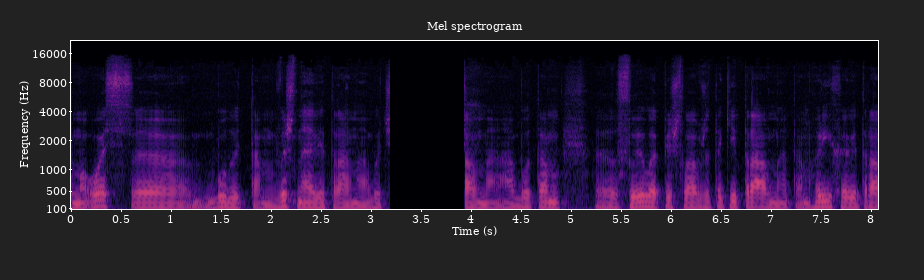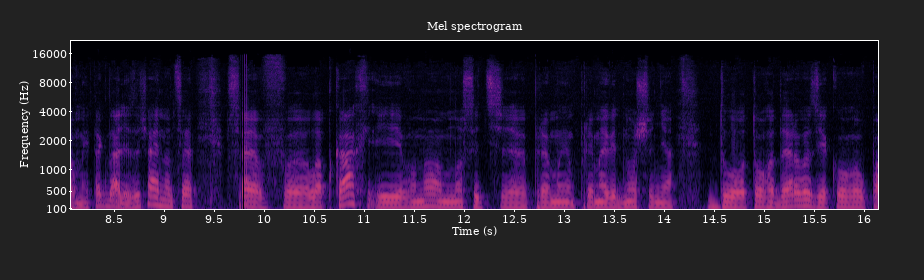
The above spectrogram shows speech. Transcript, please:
ось е, будуть там вишневі травми або травми, або там е, слива пішла, вже такі травми, там горіхові травми і так далі. Звичайно, це все в лапках, і воно носить е, пряме, пряме відношення до того дерева, з якого па-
